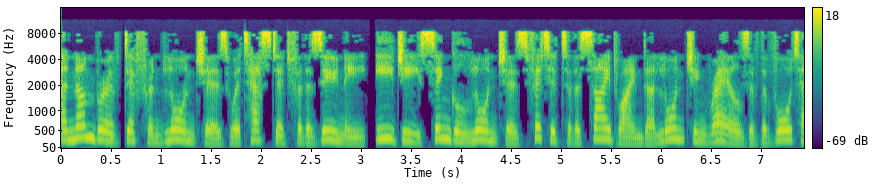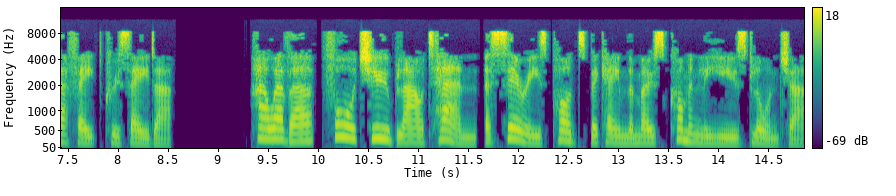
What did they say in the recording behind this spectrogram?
A number of different launchers were tested for the Zuni, e.g. single launchers fitted to the Sidewinder launching rails of the Vought F-8 Crusader. However, 4-tube LAU-10, a series pods became the most commonly used launcher.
